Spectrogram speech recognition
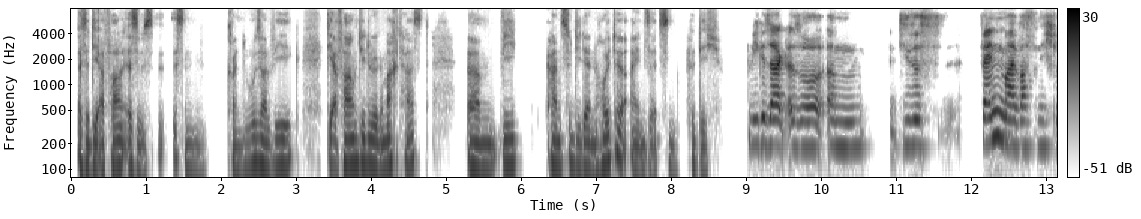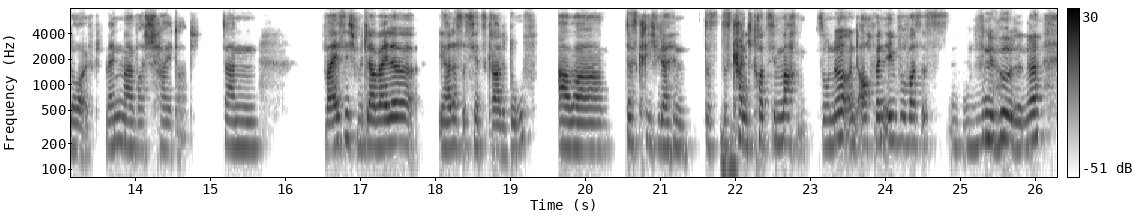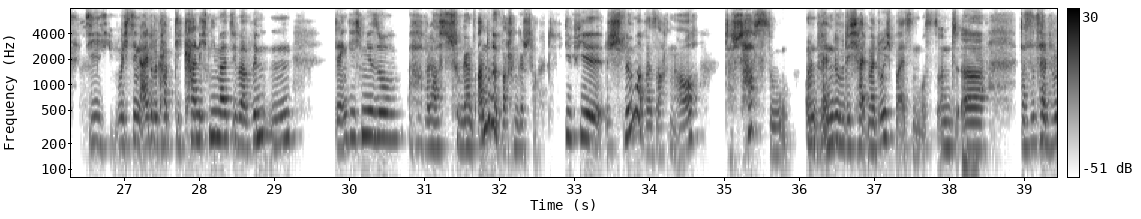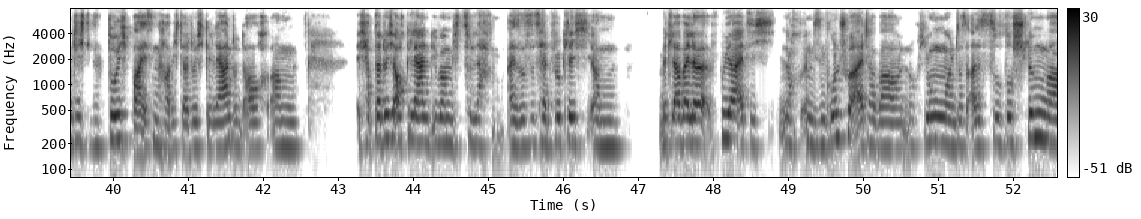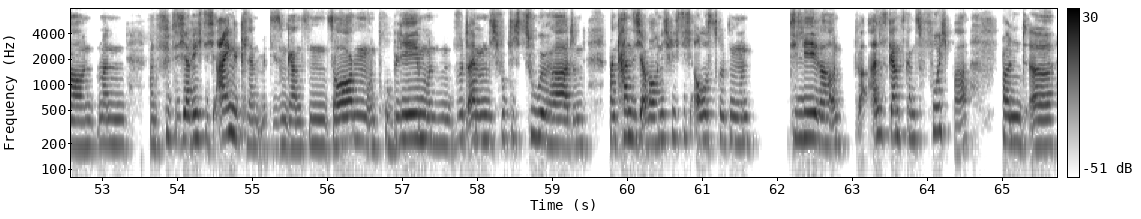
also die Erfahrung, also es ist ein grandioser Weg. Die Erfahrung, die du gemacht hast, ähm, wie kannst du die denn heute einsetzen für dich? Wie gesagt, also ähm, dieses, wenn mal was nicht läuft, wenn mal was scheitert, dann weiß ich mittlerweile, ja, das ist jetzt gerade doof, aber das kriege ich wieder hin. Das, das mhm. kann ich trotzdem machen. So, ne? Und auch wenn irgendwo was ist, wie eine Hürde, ne, die ich, wo ich den Eindruck habe, die kann ich niemals überwinden, denke ich mir so, ach, aber du hast schon ganz andere Sachen geschafft. Viel, viel schlimmere Sachen auch. Das schaffst du. Und wenn du dich halt mal durchbeißen musst. Und äh, das ist halt wirklich dieses Durchbeißen, habe ich dadurch gelernt und auch ähm, ich habe dadurch auch gelernt, über mich zu lachen. Also es ist halt wirklich, ähm, mittlerweile früher, als ich noch in diesem Grundschulalter war und noch jung und das alles so, so schlimm war und man, man fühlt sich ja richtig eingeklemmt mit diesen ganzen Sorgen und Problemen und wird einem nicht wirklich zugehört und man kann sich aber auch nicht richtig ausdrücken und die Lehrer und alles ganz, ganz furchtbar. Und äh,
